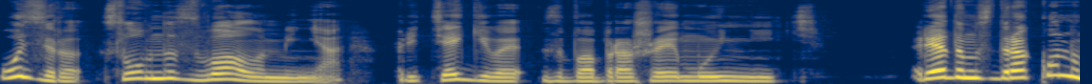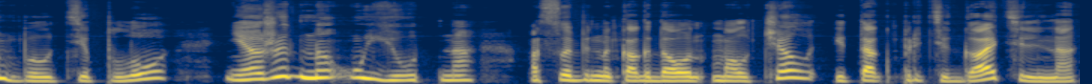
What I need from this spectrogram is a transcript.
Озеро словно звало меня, притягивая за воображаемую нить. Рядом с драконом было тепло, неожиданно уютно, особенно когда он молчал и так притягательно,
